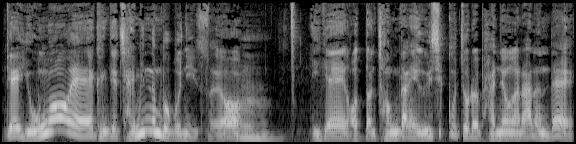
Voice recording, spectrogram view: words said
이게 용어에 굉장히 재밌는 부분이 있어요. 음. 이게 어떤 정당의 의식 구조를 반영을 하는데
